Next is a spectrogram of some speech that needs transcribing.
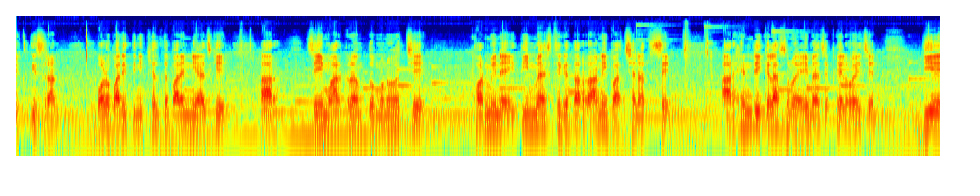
একত্রিশ রান বড় পারি তিনি খেলতে পারেননি আজকে। আর সেই মার্করাম তো মনে হচ্ছে ফর্মই নেই, তিন ম্যাচ থেকে তার রানই পাচ্ছে না সে। আর হেনরি ক্লাসনও এই ম্যাচে ফেল হয়েছেন। দিয়ে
